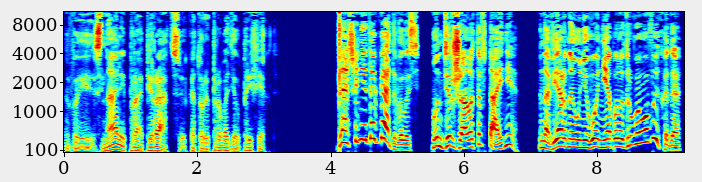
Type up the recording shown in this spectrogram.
«Вы знали про операцию, которую проводил префект?» «Даже не догадывалась. Он держал это в тайне. Наверное, у него не было другого выхода.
